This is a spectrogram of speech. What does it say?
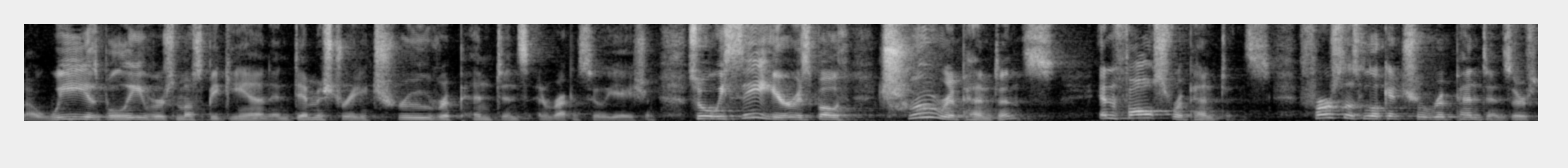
Now, we as believers must begin in demonstrating true repentance and reconciliation. So, what we see here is both true repentance and false repentance. First, let's look at true repentance. There's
